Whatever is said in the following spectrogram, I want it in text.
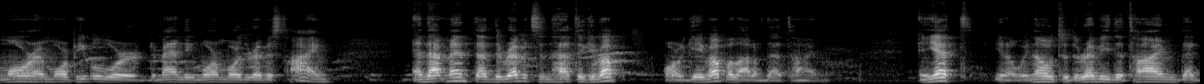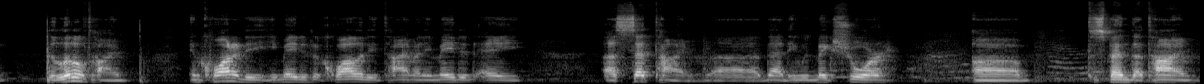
more and more people were demanding more and more the Rebbe's time, and that meant that the Rebbitzin had to give up or gave up a lot of that time. And yet, you know, we know to the Rebbe the time that the little time in quantity, he made it a quality time and he made it a a set time uh, that he would make sure um, to spend that time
